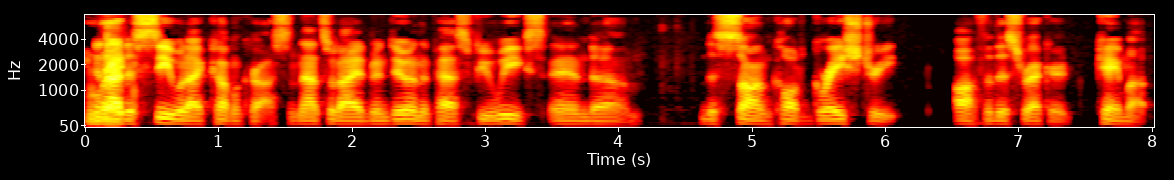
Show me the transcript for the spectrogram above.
and I just see what I come across, and that's what I had been doing the past few weeks. And um, this song called "Grey Street" off of this record came up.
